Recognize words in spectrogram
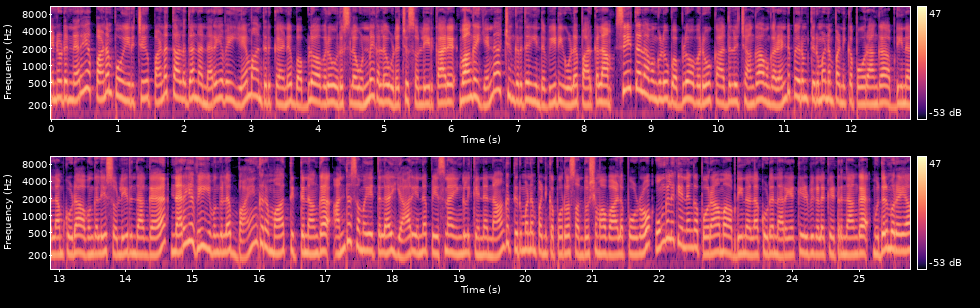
என்னோட நிறைய பணம் போயிருச்சு. பணத்தால தான் நான் நிறையவே ஏமாந்திருக்கேன்னு பப்ளு அவரு ஒரு சில உண்மைகளை உடைச்சு சொல்லியிருக்காரு. வாங்க என்னாச்சுங்கிறத இந்த வீடியோல பார்க்கலாம். சீத்தல் அவங்களும் பப்ளு அவரும் காதலிச்சாங்க. அவங்க ரெண்டு பேரும் திருமணம் பண்ணிக்க போறாங்க அப்படின்னு எல்லாம் கூட அவங்களே சொல்லியிருந்தாங்க. நிறையவே இவங்கள பயங்கரமா திட்டுனாங்க. அந்த சமயத்துல யார் என்ன பேசினா எங்களுக்கு என்ன நாங்க திருமணம் பண்ணிக்க போறோம் சந்தோஷமா வாழ போறோம் உங்களுக்கு என்னங்க பொறாம அப்படின்னு எல்லாம் கூட நிறைய கேள்விகளை கேட்டிருந்தாங்க. முதல் முறையா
